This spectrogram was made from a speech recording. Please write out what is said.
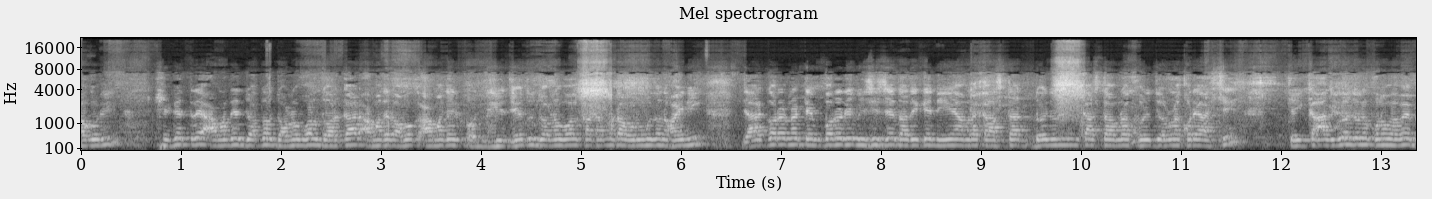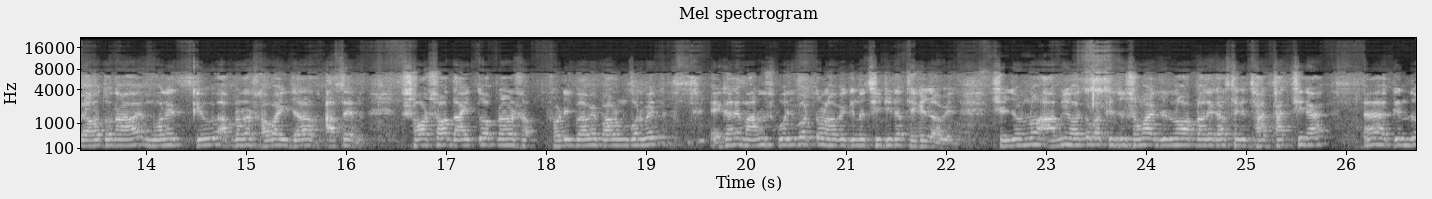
নগরী। সেক্ষেত্রে আমাদের যত জনবল দরকার, আমাদের আমাদের যেহেতু জনবল কাঠামোটা অনুমোদন হয়নি, যার কারণে টেম্পোরারি বেসিসে তাদেরকে নিয়ে আমরা কাজটা দৈনন্দিন কাজটা আমরা পরিচালনা করে আসছি। এই কাজগুলো যেন কোনোভাবে ব্যাহত না হয়। মনে কেউ আপনারা সবাই যারা আছেন স্ব স্ব দায়িত্ব আপনারা সঠিকভাবে পালন করবেন। এখানে মানুষ পরিবর্তন হবে কিন্তু সিটিটা থেকে যাবে। সেই জন্য আমি হয়তো বা কিছু সময়ের জন্য আপনাদের কাছ থেকে থাক- থাকছি না হ্যাঁ, কিন্তু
